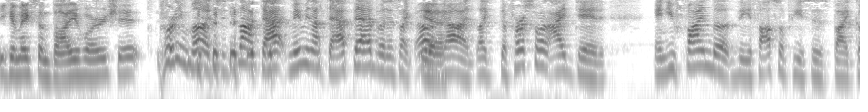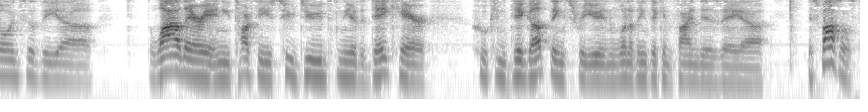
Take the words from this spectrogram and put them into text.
You can make some body horror shit. Pretty much. It's not that maybe not that bad, but it's like, oh Yeah. god. Like the first one I did, and you find the the fossil pieces by going to the uh the wild area and you talk to these two dudes near the daycare who can dig up things for you and one of the things they can find is a uh is fossils.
